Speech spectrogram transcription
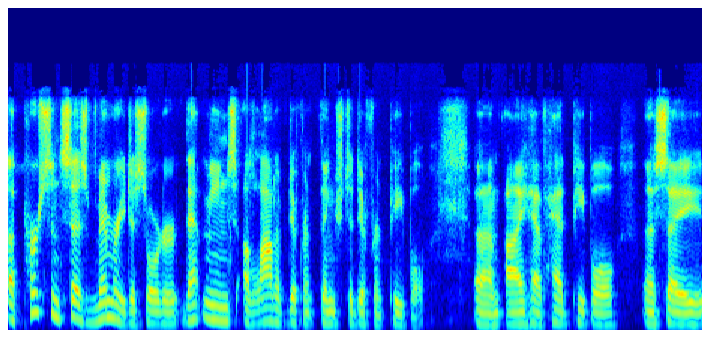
a person says memory disorder, that means a lot of different things to different people. Um, I have had people uh, say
